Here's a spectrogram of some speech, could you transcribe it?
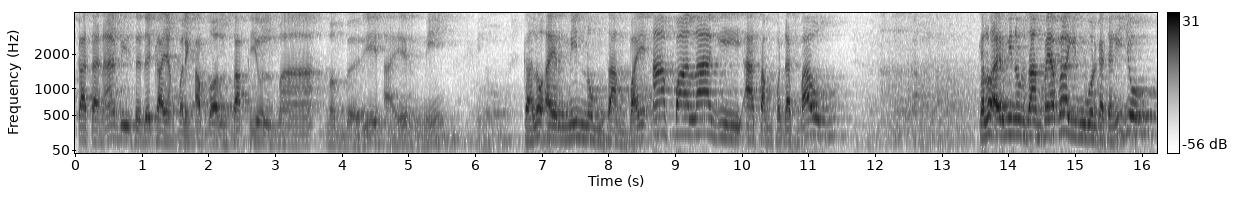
kata Nabi sedekah yang paling abdul sakyul ma memberi air mi minum. Kalau air minum sampai apalagi asam pedas bau kalau air minum sampai apalagi bubur kacang hijau?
